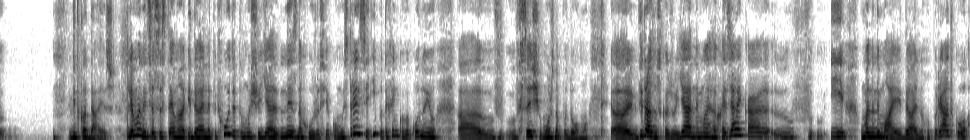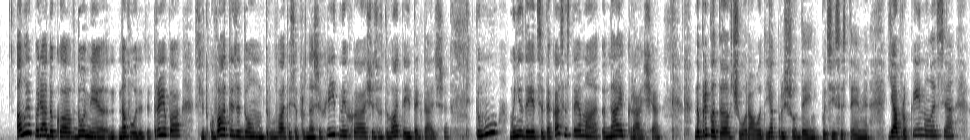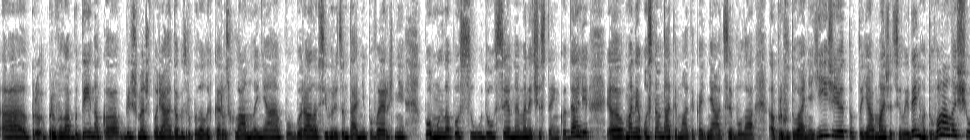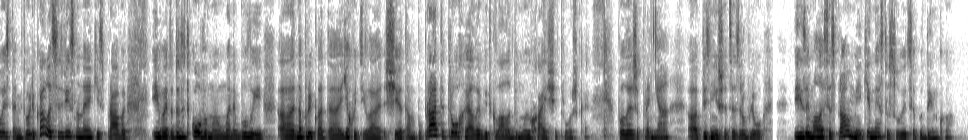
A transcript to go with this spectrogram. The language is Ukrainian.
відкладаєш. Для мене ця система ідеально підходить, тому що я не знаходжусь в якомусь стресі і потихеньку виконую а, все, що можна по дому. Е, Відразу скажу, я не мега хазяйка, е, і у мене немає ідеального порядку. Але порядок а, в домі наводити треба, слідкувати за домом, турбуватися про наших рідних, щось готувати і так далі. Тому мені здається, така система найкраща. Наприклад, вчора, от як пройшов день по цій системі, я прокинулася, а, привела будинок більш-менш в порядок, зробила легке розхламлення, повбирала всі горизонтальні поверхні, помила посуду, все в мене чистенько. Далі е, в мене основна тематика дня це була е, приготування їжі. Тобто я майже цілий день готувала щось, там відволікалася, звісно, на якісь справи. І ви додатковими у мене були, наприклад, е, я хотіла ще там попрати трохи, але відклала, думаю, хай ще трошки полеже прання, пізніше це зроблю. І займалася справами, які не стосуються будинку.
